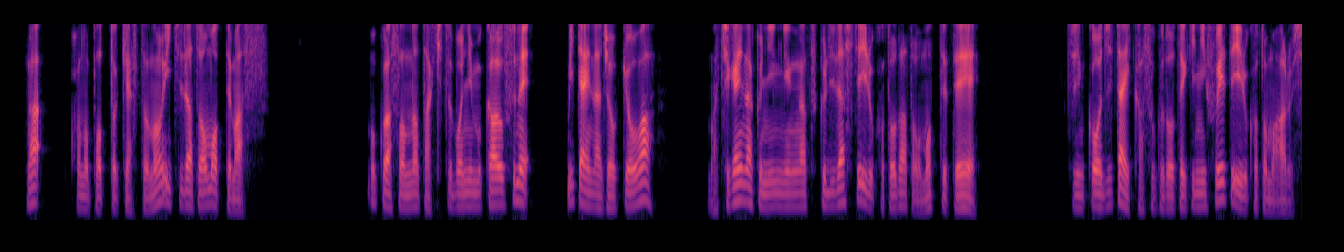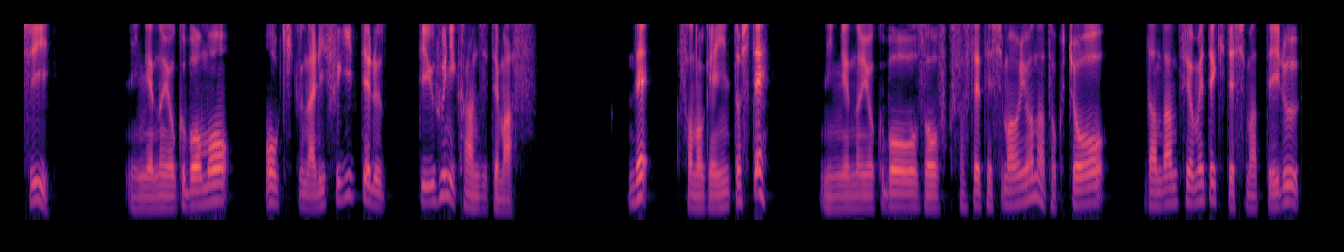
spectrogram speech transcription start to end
が、このポッドキャストの位置だと思ってます。僕はそんな滝壺に向かう船みたいな状況は、間違いなく人間が作り出していることだと思ってて、人口自体加速度的に増えていることもあるし、人間の欲望も大きくなりすぎてるっていうふうに感じてます。で、その原因として、人間の欲望を増幅させてしまうような特徴をだんだん強めてきてしまっている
